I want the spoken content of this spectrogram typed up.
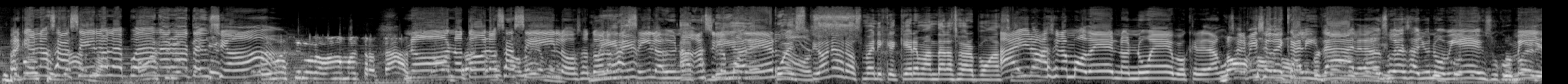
Porque en los asilos le pueden dar En un atención. asilo la van a maltratar. No, no todos los asilos, no todos los asilos, hay unos a- asilos modernos. Cuestione a Rosemary que quiere mandar a su un asilo. Hay unos asilos modernos, nuevos, que le dan un No, servicio no, de no, calidad, perdón, le dan su Rosemary. desayuno bien, su comida, Rosemary,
